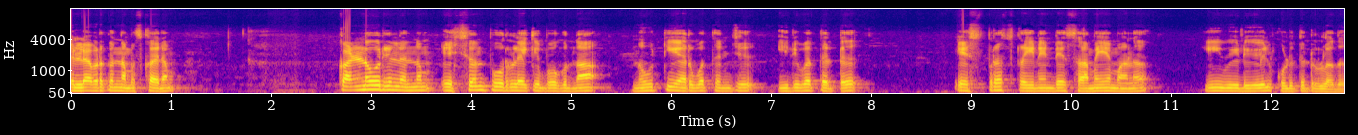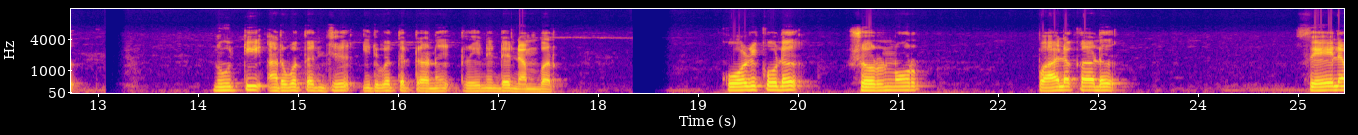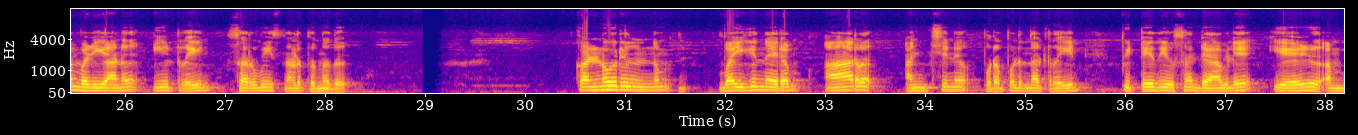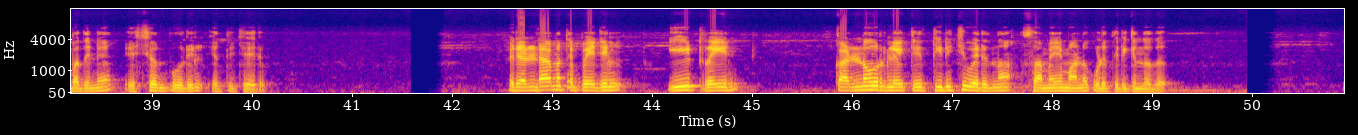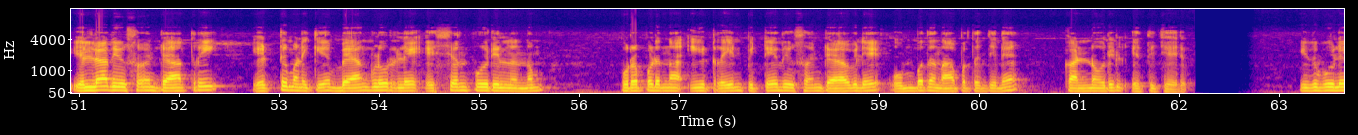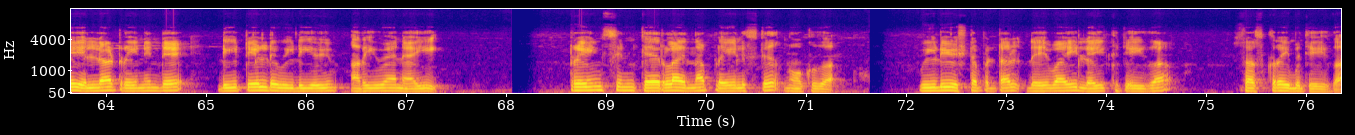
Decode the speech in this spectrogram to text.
എല്ലാവർക്കും നമസ്കാരം. കണ്ണൂരിൽ നിന്നും യശ്വന്ത്പൂറിലേക്ക് പോകുന്ന നൂറ്റി അറുപത്തഞ്ച് ഇരുപത്തെട്ട് എക്സ്പ്രസ് ട്രെയിനിന്റെ സമയമാണ് ഈ വീഡിയോയിൽ കൊടുത്തിട്ടുള്ളത്. നൂറ്റി അറുപത്തഞ്ച് ഇരുപത്തെട്ടാണ് ട്രെയിനിന്റെ നമ്പർ. കോഴിക്കോട് ഷൊർണൂർ പാലക്കാട് സേലം വഴിയാണ് ഈ ട്രെയിൻ സർവീസ് നടത്തുന്നത്. കണ്ണൂരിൽ നിന്നും വൈകുന്നേരം ആറ് അഞ്ചിന് പുറപ്പെടുന്ന ട്രെയിൻ പിറ്റേ ദിവസം രാവിലെ ഏഴ് അമ്പതിന് യശ്വന്ത്പൂരിൽ എത്തിച്ചേരും. രണ്ടാമത്തെ പേജിൽ ഈ ട്രെയിൻ കണ്ണൂരിലേക്ക് തിരിച്ചു വരുന്ന സമയമാണ് കൊടുത്തിരിക്കുന്നത്. എല്ലാ ദിവസവും രാത്രി എട്ട് മണിക്ക് ബാംഗ്ലൂരിലെ യശ്വന്ത്പൂരിൽ നിന്നും പുറപ്പെടുന്ന ഈ ട്രെയിൻ പിറ്റേ ദിവസം രാവിലെ ഒമ്പത് നാൽപ്പത്തഞ്ചിന് കണ്ണൂരിൽ എത്തിച്ചേരും. ഇതുപോലെ എല്ലാ ട്രെയിനിന്റെ ഡീറ്റെയിൽഡ് വീഡിയോയും അറിയുവാനായി ട്രെയിൻസ് ഇൻ കേരള എന്ന പ്ലേലിസ്റ്റ് നോക്കുക. വീഡിയോ ഇഷ്ടപ്പെട്ടാൽ ദയവായി ലൈക്ക് ചെയ്യുക സബ്സ്ക്രൈബ് ചെയ്യുക.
